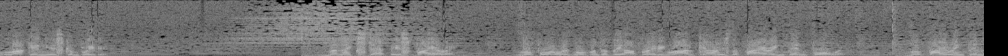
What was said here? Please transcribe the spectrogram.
Locking is completed. The next step is firing. The forward movement of the operating rod carries the firing pin forward. The firing pin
